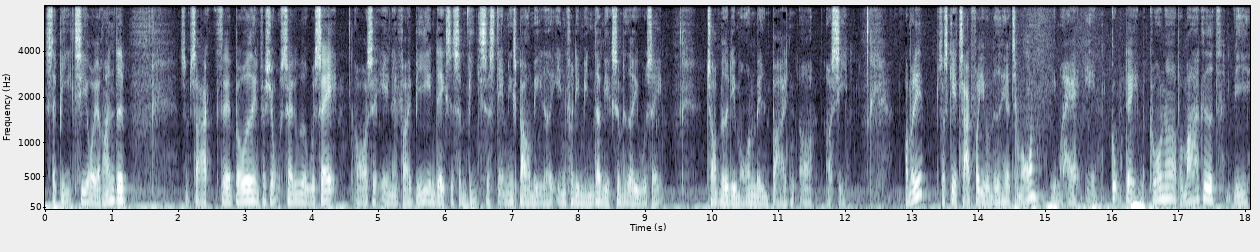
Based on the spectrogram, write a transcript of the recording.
Stabil 10-årig rente. Som sagt, øh, både inflationstal ud af USA og også NFIB-indekset, som viser stemningsbarometeret inden for de mindre virksomheder i USA. Topmødet i morgen mellem Biden og, og Xi. Og med det, så skal jeg tak for, at I var med her til morgen. I må have en god dag med kunder og på markedet. Vi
